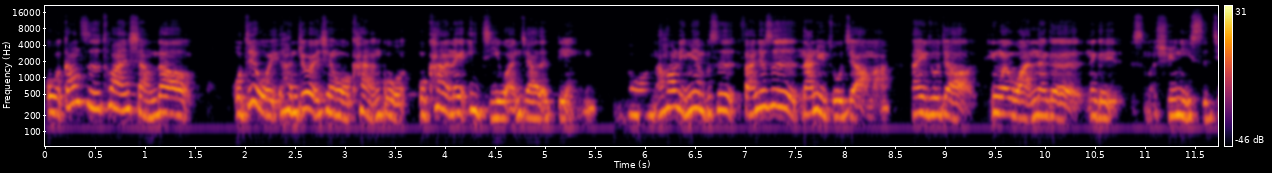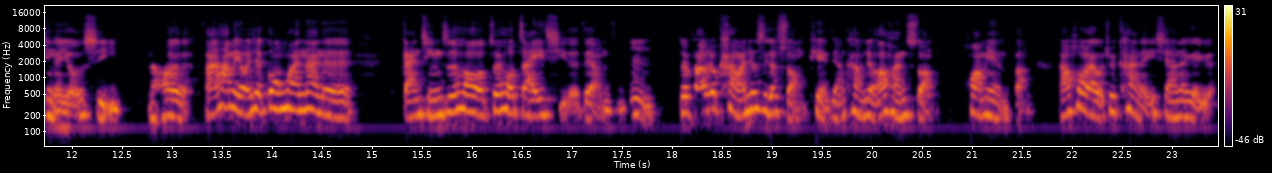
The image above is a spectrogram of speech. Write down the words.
我刚只是突然想到。我记得我很久以前我看过，我看了那个一级玩家的电影哦，然后里面不是，反正就是男女主角嘛，男女主角因为玩那个那个什么虚拟实境的游戏，然后反正他们有一些共患难的感情之后，最后在一起的这样子，嗯，对，反正就看完就是一个爽片，这样看完就啊很爽，画面很棒。然后后来我去看了一下那个原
